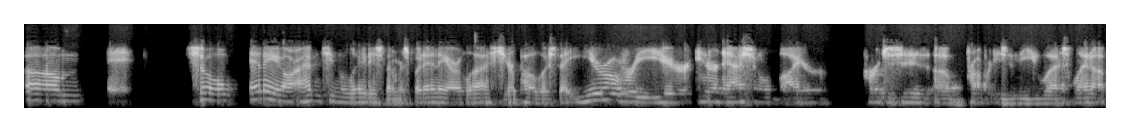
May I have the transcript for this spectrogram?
Um, so NAR, I haven't seen the latest numbers, but NAR last year published that year over year, international buyer purchases of properties in the U.S. went up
